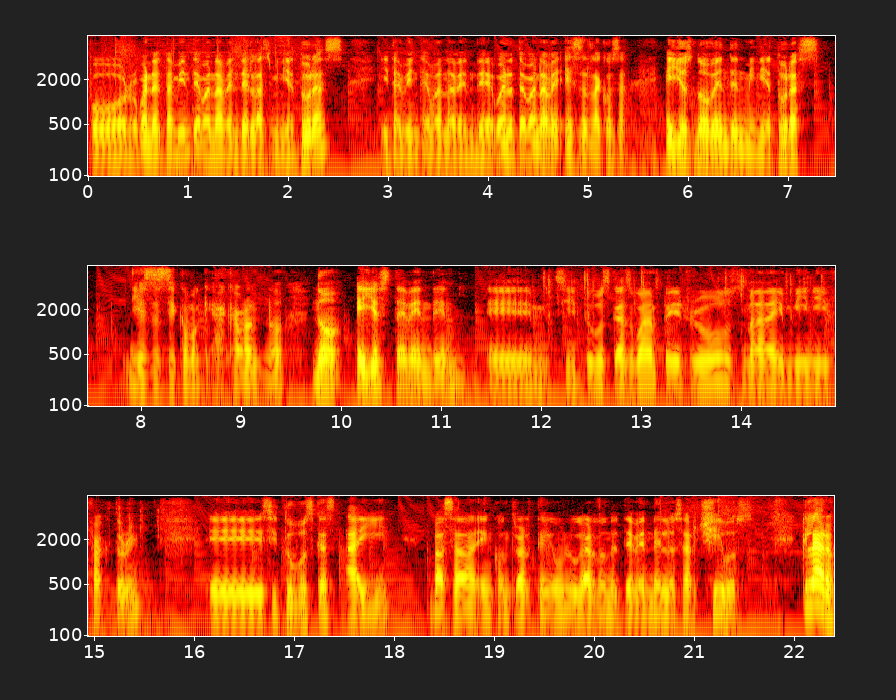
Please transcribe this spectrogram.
por... Bueno, también te van a vender las miniaturas. Y también te van a vender... Bueno, te van a... Esa es la cosa. Ellos no venden miniaturas. Y es así como que, ah, cabrón, ¿no? No, ellos te venden, em, si tú buscas One Page Rules My Mini Factory, eh, si tú buscas ahí, vas a encontrarte un lugar donde te venden los archivos. Claro,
